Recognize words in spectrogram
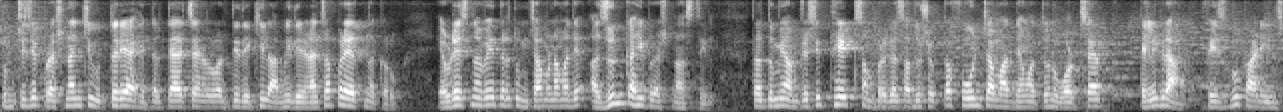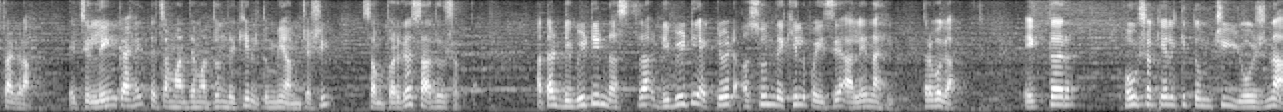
तुमचे जे प्रश्नांची उत्तरे आहेत तर त्या चॅनलवरती देखील आम्ही देण्याचा प्रयत्न करू. एवढेच नव्हे तर तुमच्या मनामध्ये अजून काही प्रश्न असतील तर तुम्ही आमच्याशी थेट संपर्क साधू शकता फोनच्या माध्यमातून व्हॉट्सॲप टेलिग्राम फेसबुक आणि इंस्टाग्राम याची लिंक आहे त्याच्या माध्यमातून देखील तुम्ही आमच्याशी संपर्क साधू शकता. आता डी बी टी नसता डी बी टी ॲक्टिवेट असून देखील पैसे आले नाहीत. तर बघा एकतर होऊ शकेल की तुमची योजना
